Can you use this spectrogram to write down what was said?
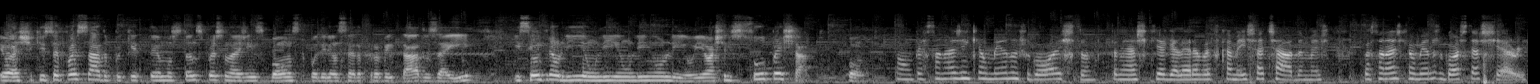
Eu acho que isso é forçado, porque temos tantos personagens bons que poderiam ser aproveitados aí, e sempre é o Leon, Leon, Leon, Leon, e eu acho ele super chato. Ponto. Bom, o personagem que eu menos gosto, também acho que a galera vai ficar meio chateada, mas o personagem que eu menos gosto é a Sherry.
